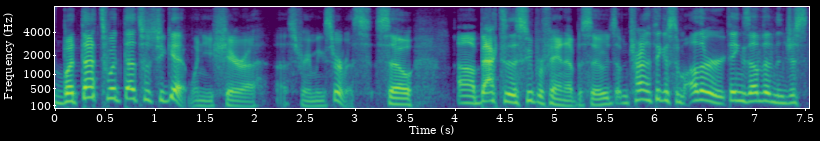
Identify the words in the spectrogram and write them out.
But that's what that's what you get when you share a, a streaming service. So uh, back to the superfan episodes. I'm trying to think of some other things other than just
